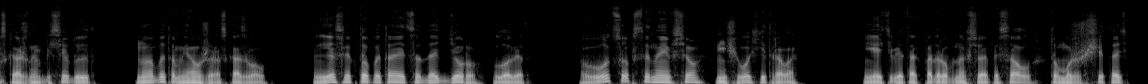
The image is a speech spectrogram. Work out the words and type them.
с каждым беседуют, но об этом я уже рассказывал. Если кто пытается дать дёру, ловят. Вот, собственно, и все, ничего хитрого. Я тебе так подробно все описал, что можешь считать,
